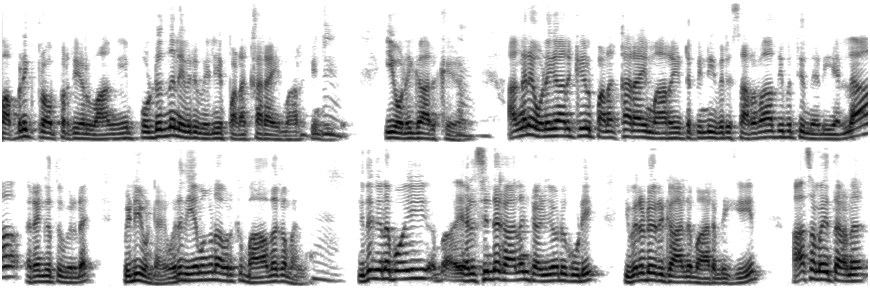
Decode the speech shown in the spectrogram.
പബ്ലിക് പ്രോപ്പർട്ടികൾ വാങ്ങുകയും പൊടുന്നനെ ഇവർ വലിയ പണക്കാരായി മാറുകയും ചെയ്തു. ഈ ഒളിഗാർക്കുകൾ. ഉം. അങ്ങനെ ഒളിഗാർക്കുകൾ പണക്കാരായി മാറിയിട്ട് പിന്നെ ഇവർ സർവാധിപത്യം നേടി എല്ലാ രംഗത്തും ഇവരുടെ പിടിയുണ്ടായി. ഒരു നിയമങ്ങളും അവർക്ക് ബാധകമല്ല. ഇതിങ്ങനെ പോയി എൽസിന്റെ കാലം കഴിഞ്ഞോടുകൂടി ഇവരുടെ ഒരു കാലം ആരംഭിക്കുകയും ആ സമയത്താണ്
